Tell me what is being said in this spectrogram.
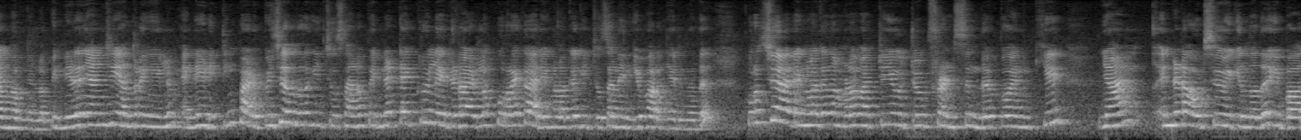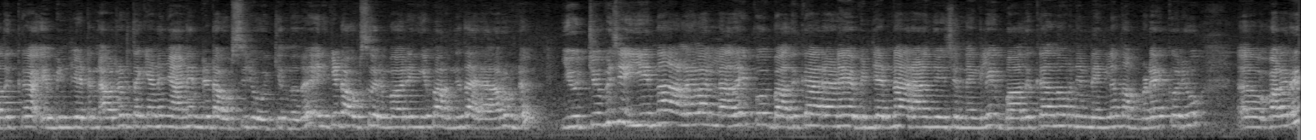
ഞാൻ പറഞ്ഞല്ലോ. പിന്നീട് ഞാൻ ചെയ്യാൻ തുടങ്ങിയെങ്കിലും എന്നെ എഡിറ്റിംഗ് പഠിപ്പിച്ചു തന്നത് കിച്ചൂസ് ആണ്. പിന്നെ ടെക് റിലേറ്റഡ് ആയിട്ടുള്ള കുറെ കാര്യങ്ങളൊക്കെ കിച്ചൂസ് ആണ് എനിക്ക് പറഞ്ഞിരുന്നത്. കുറച്ച് കാര്യങ്ങളൊക്കെ നമ്മുടെ മറ്റു യൂട്യൂബ് ഫ്രണ്ട്സ് ഉണ്ട്. ഇപ്പോൾ എനിക്ക് ഞാൻ എന്റെ ഡൗട്ട്സ് ചോദിക്കുന്നത് ഇബാദക്ക എബിൻ ചേട്ടൻ അവരുടെ അടുത്തൊക്കെയാണ് ഞാൻ എന്റെ ഡൗട്ട്സ് ചോദിക്കുന്നത്. എനിക്ക് ഡൗട്ട്സ് വരുമ്പോൾ അവരെനിക്ക് പറഞ്ഞു തരാറുണ്ട്. യൂട്യൂബ് ചെയ്യുന്ന ആളുകളല്ലാതെ ഇപ്പൊ ഇബാദക്ക ആരാണ് എബിൻ ചേട്ടൻ ആരാണെന്ന് ചോദിച്ചിട്ടുണ്ടെങ്കിൽ ഇബാദക്ക എന്ന് പറഞ്ഞിട്ടുണ്ടെങ്കിൽ നമ്മുടെയൊക്കെ ഒരു വളരെ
